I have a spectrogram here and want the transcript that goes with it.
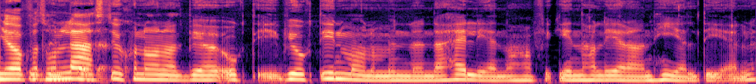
Ja, för att hon läste i journalen att vi, har åkt, vi åkte in med honom under den där helgen och han fick inhalera en hel del.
